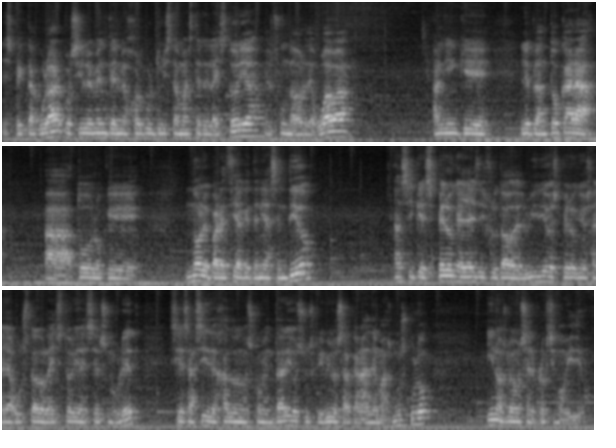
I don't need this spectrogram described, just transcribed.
espectacular, posiblemente el mejor culturista máster de la historia, el fundador de Guava, alguien que le plantó cara a todo lo que no le parecía que tenía sentido. Así que espero que hayáis disfrutado del vídeo, espero que os haya gustado la historia de Serge Nubret. Si es así, dejadlo en los comentarios, suscribiros al canal de Más Músculo y nos vemos en el próximo vídeo.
